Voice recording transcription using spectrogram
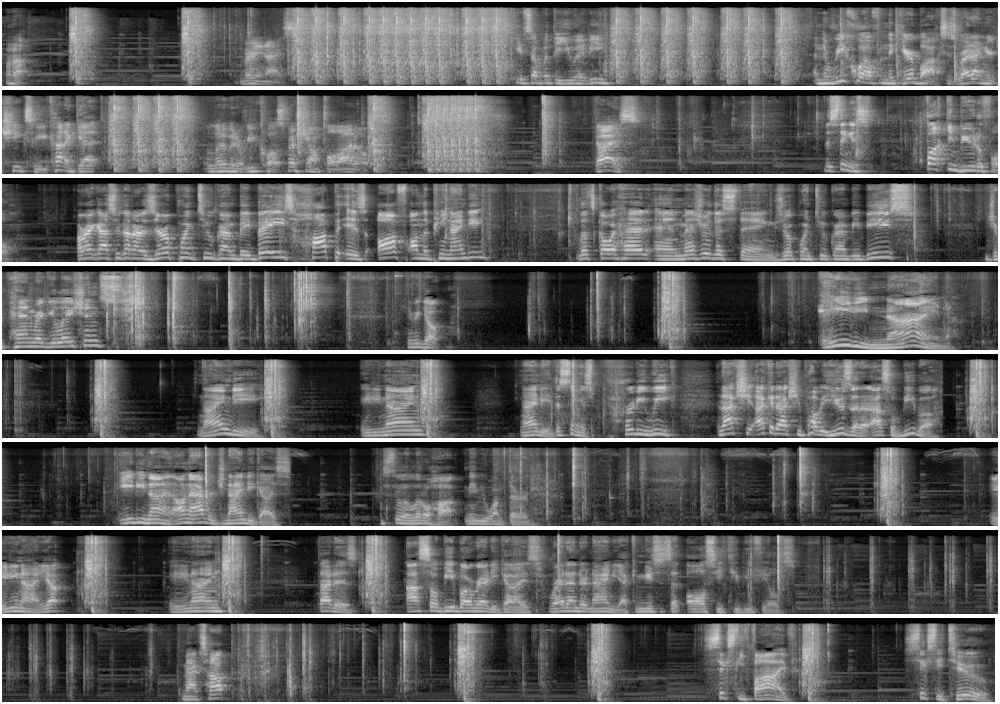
What up? Very nice. Keeps up with the UAV. And the recoil from the gearbox is right on your cheek, so you kind of get a little bit of recoil, especially on full auto. Guys, this thing is fucking beautiful. All right, guys, we got our 0.2 gram base. Hop is off on the P90. Let's go ahead and measure this thing. 0.2 gram BBs, Japan regulations. Here we go. 89. 90. 89. 90. This thing is pretty weak. And actually, I could actually probably use that at Asobiba. 89. On average, 90, guys. Let's do a little hop. Maybe one third. 89. Yep. 89. That is Asobiba ready, guys. Right under 90. I can use this at all CQB fields. Max hop. 65. 62.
